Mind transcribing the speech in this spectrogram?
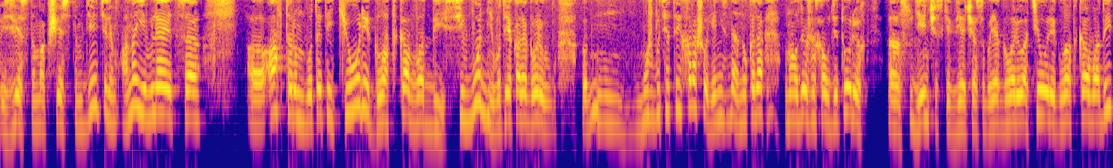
известным общественным деятелем, она является автором вот этой теории глотка воды. Сегодня, вот я когда говорю, может быть, это и хорошо, я не знаю, но когда в молодежных аудиториях э, студенческих, где я часто я говорю о теории глотка воды,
